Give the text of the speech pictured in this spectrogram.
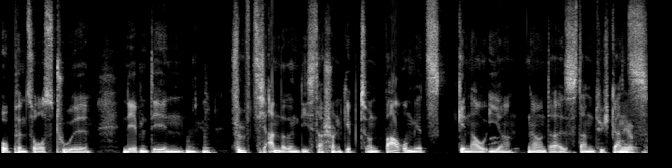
Open Source Tool neben den mhm. 50 anderen, die es da schon gibt. Und warum jetzt genau ihr? Ja, und da ist es dann natürlich ganz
